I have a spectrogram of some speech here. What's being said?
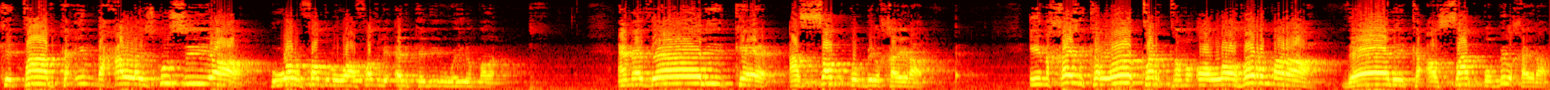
كتاب كإن بحل يسكسيه هو الفضل وفضل الكبير وين بضع أما ذلك الصدق بالخيرات. إن خيرك الله ترتم الله هرمرا ذلك الصدق بالخيرات.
